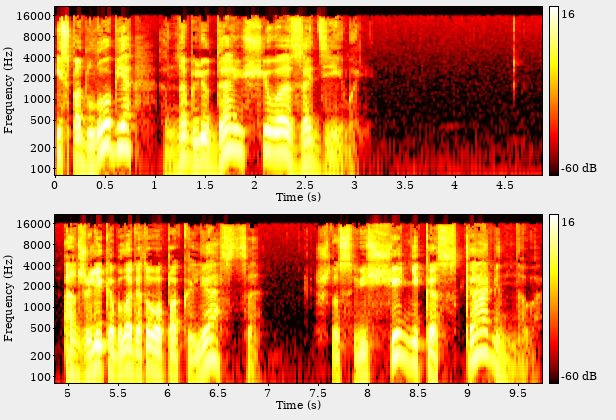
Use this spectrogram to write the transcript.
из-под лобья наблюдающего за Димой. Анжелика была готова поклясться, что священника с Каменного,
